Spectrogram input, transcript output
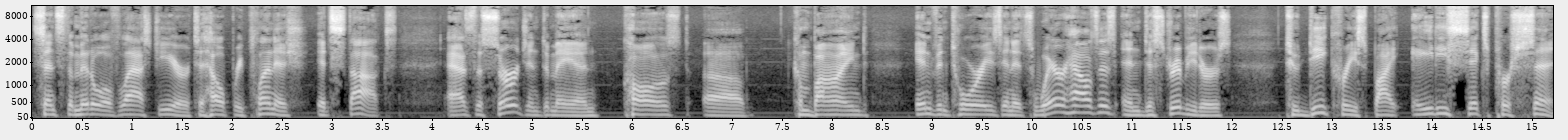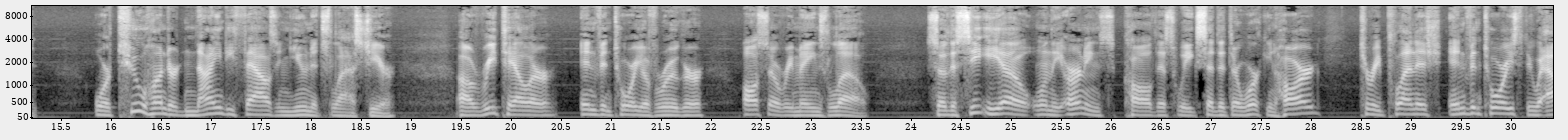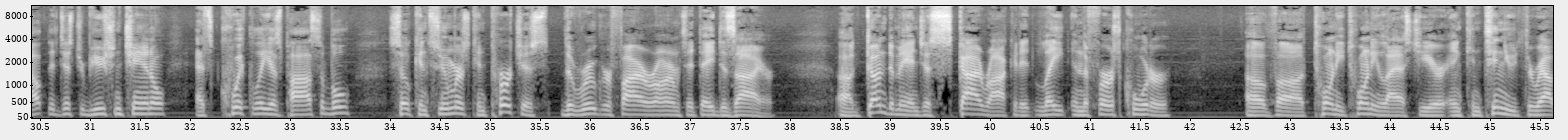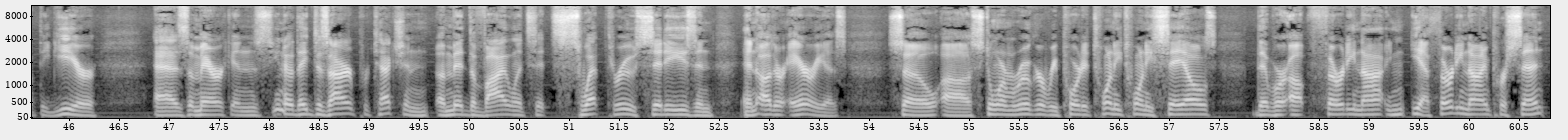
since the middle of last year to help replenish its stocks as the surge in demand caused uh, combined inventories in its warehouses and distributors to decrease by 86% or 290,000 units last year uh, retailer inventory of Ruger also remains low. So the CEO on the earnings call this week said that they're working hard to replenish inventories throughout the distribution channel as quickly as possible so consumers can purchase the Ruger firearms that they desire. Uh, gun demand just skyrocketed late in the first quarter of uh, 2020 last year and continued throughout the year as Americans, you know, they desired protection amid the violence that swept through cities and, and other areas. So, uh, Sturm Ruger reported 2020 sales that were up 39, yeah, 39%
